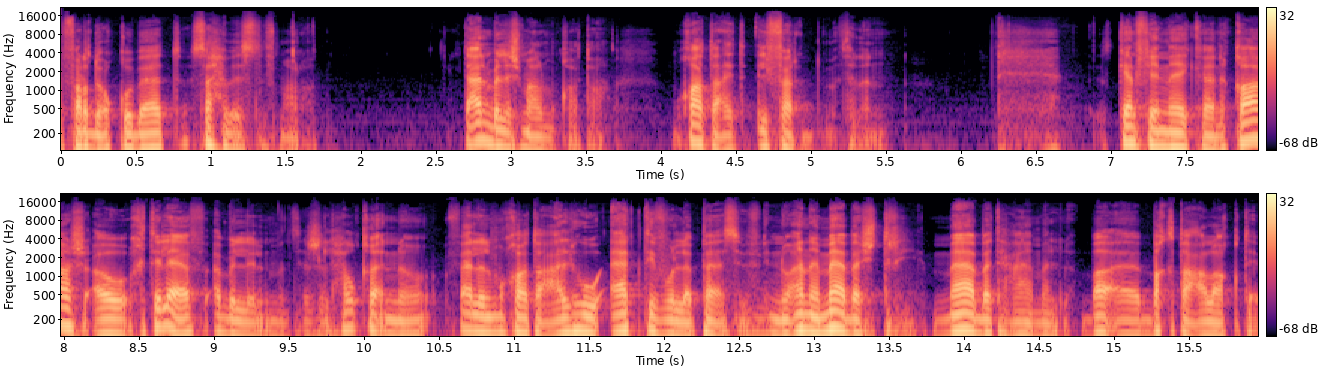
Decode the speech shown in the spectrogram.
فرض عقوبات سحب استثمارات. تعال نبلش مع المقاطعة. مقاطعة الفرد مثلا. كان في عندنا هيك نقاش أو اختلاف قبل ما نسجل الحلقة إنه فعل المقاطعة هل هو active ولا passive إنه أنا ما بشتري ما بتعامل بقطع علاقتي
